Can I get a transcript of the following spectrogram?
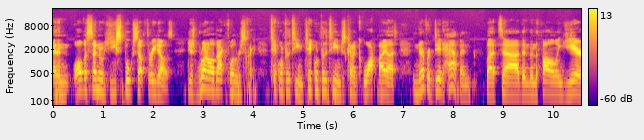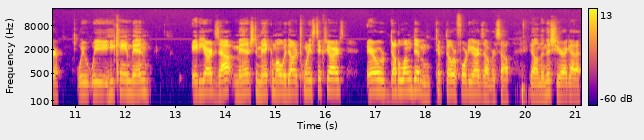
And then all of a sudden, he spooks up three does. Just run all back and forth. We're just like, take one for the team, take one for the team. Just kind of walk by us. Never did happen. But uh, then, then the following year, we, we he came in, 80 yards out, managed to make him all the way down to 26 yards. Arrow double lunged him and tipped over 40 yards over. So, you know, and then this year I got a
